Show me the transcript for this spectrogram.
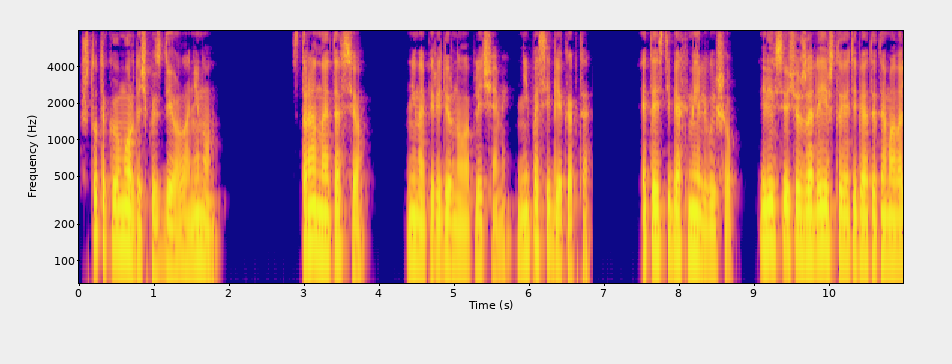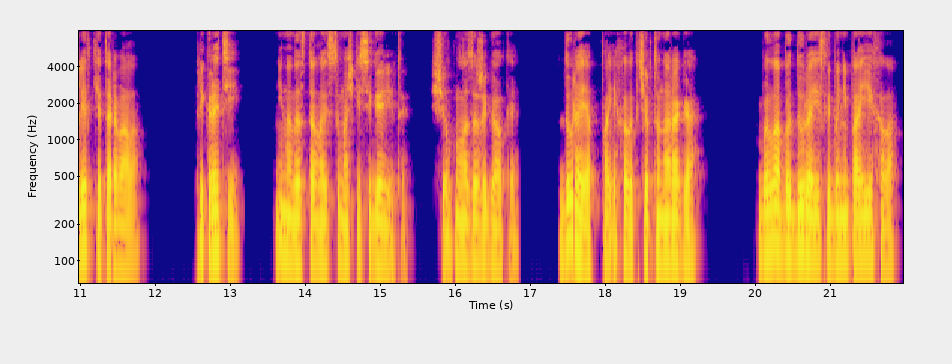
«Что такую мордочку сделала, Нинон?» «Странно это всё». Нина передёрнула плечами. «Не по себе как-то. Это из тебя хмель вышел. Или все еще жалеешь, что я тебя от этой малолетки оторвала? Прекрати. Нина достала из сумочки сигареты. Щелкнула зажигалкой. Дура я, поехала к черту на рога. Была бы дура, если бы не поехала.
